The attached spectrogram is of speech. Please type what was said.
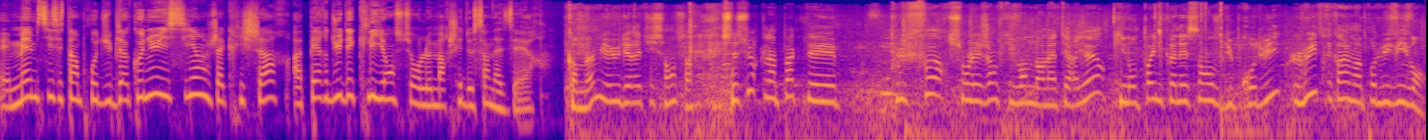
Et même si c'est un produit bien connu ici, hein, Jacques Richard a perdu des clients sur le marché de Saint-Nazaire. Quand même, il y a eu des réticences. Hein. C'est sûr que l'impact est plus fort sur les gens qui vendent dans l'intérieur, qui n'ont pas une connaissance du produit. L'huître est quand même un produit vivant,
